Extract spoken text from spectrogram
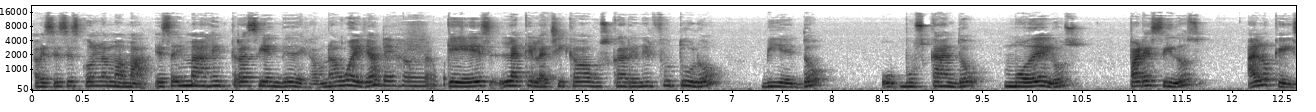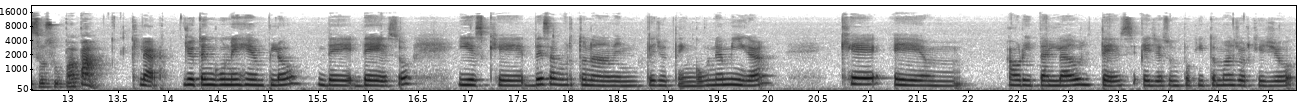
A veces es con la mamá. Esa imagen trasciende, deja una huella, Deja una huella. que es la que la chica va a buscar en el futuro, viendo, buscando modelos parecidos a lo que hizo su papá. Claro, yo tengo un ejemplo de, de eso y es que desafortunadamente yo tengo una amiga que em, ahorita en la adultez, ella es un poquito mayor que yo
